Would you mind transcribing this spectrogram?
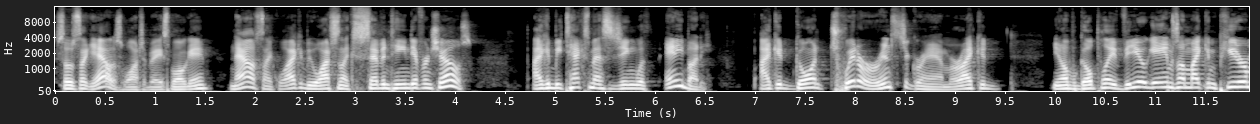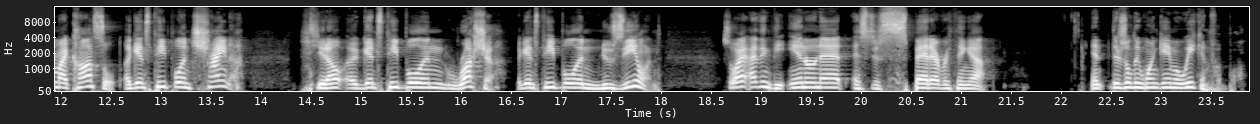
So it's like, yeah, let's watch a baseball game. Now it's like, well, I could be watching like 17 different shows. I could be text messaging with anybody. I could go on Twitter or Instagram, or I could, you know, go play video games on my computer my console against people in China, you know, against people in Russia, against people in New Zealand. So I, I think the internet has just sped everything up. And there's only one game a week in football.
